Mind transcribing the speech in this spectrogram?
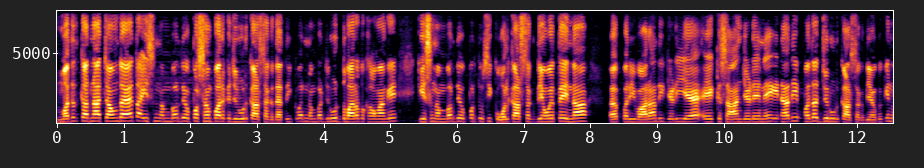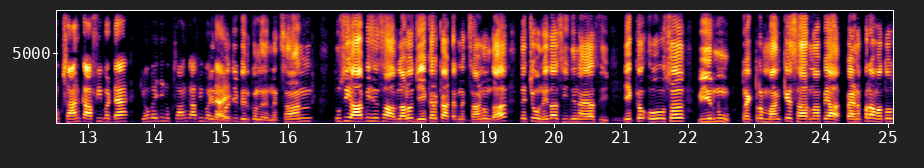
ਮਦਦ ਕਰਨਾ ਚਾਹੁੰਦਾ ਹੈ, ਤਾਂ ਇਸ ਨੰਬਰ ਦੇ ਉੱਪਰ ਸੰਪਰਕ ਜ਼ਰੂਰ ਕਰ ਸਕਦਾ ਹੈ। ਤੇ ਇੱਕ ਵਾਰ ਨੰਬਰ ਜ਼ਰੂਰ ਦੁਬਾਰਾ ਦਿਖਾਵਾਂਗੇ ਕਿ ਇਸ ਨੰਬਰ ਦੇ ਉੱਪਰ ਤੁਸੀਂ ਕਾਲ ਕਰ ਸਕਦੇ ਹੋ ਤੇ ਇਹਨਾਂ ਪਰਿਵਾਰਾਂ ਦੀ ਜਿਹੜੀ ਹੈ ਇਹ ਕਿਸਾਨ ਜਿਹੜੇ ਨੇ ਇਹਨਾਂ ਦੀ ਮਦਦ ਜ਼ਰੂਰ ਕਰ ਸਕਦੇ ਹੋ ਕਿਉਂਕਿ ਨੁਕਸਾਨ ਕਾਫੀ ਵੱਡਾ ਹੈ। ਕਿਉਂ ਬਾਈ ਜੀ? ਨੁਕਸਾਨ ਕਾਫੀ ਵੱਡਾ ਹੈ। ਬਿਲਕੁਲ ਜੀ ਬਿਲਕੁਲ। ਨੁਕਸਾਨ ਤੁਸੀਂ ਆਪ ਹੀ ਹਿਸਾਬ ਲਾ ਲਓ ਜੇਕਰ ਘੱਟ ਨੁਕਸਾਨ ਹੁੰਦਾ ਤੇ ਝੋਨੇ ਦਾ ਸੀਜ਼ਨ ਆਇਆ ਸੀ। ਇੱਕ ਉਸ ਵੀਰ ਨੂੰ ਟਰੈਕਟਰ ਮੰਗ ਕੇ ਸਾਰਨਾ ਪਿਆ ਭੈਣ ਭਰਾਵਾਂ ਤੋਂ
